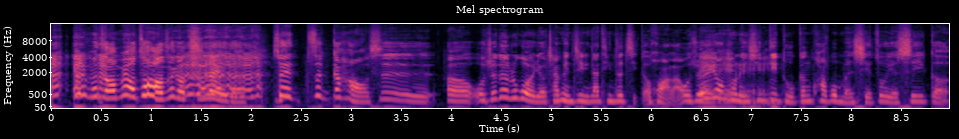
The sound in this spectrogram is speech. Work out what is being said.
哎、欸，你们怎么没有做好这个之类的？”所以这刚好是呃，我觉得如果有产品经理在听这集的话啦，我觉得用同理心地图跟跨部门协作也是一个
